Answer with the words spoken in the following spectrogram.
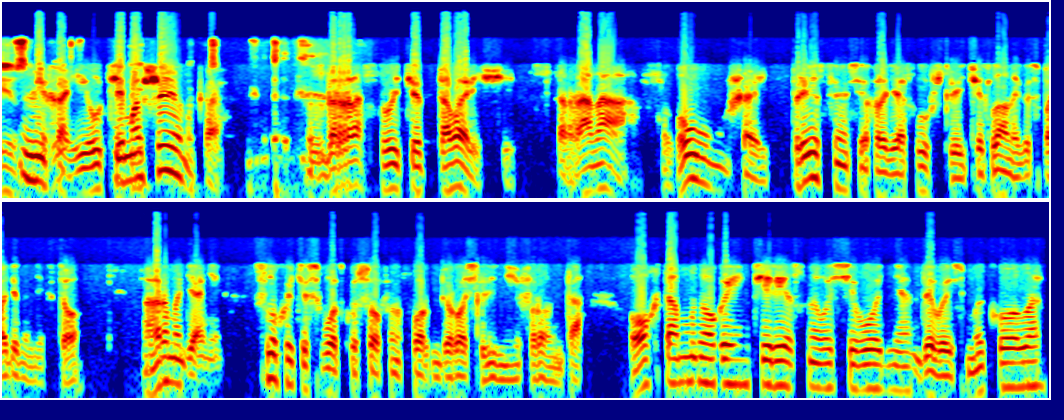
И зовут... Михаил Тимошенко. Здравствуйте, товарищи. Страна, слушай. Приветствуем всех радиослушателей Четлана и господина Никто. Громадяне, слухайте сводку Софинформбюро с линии фронта. Ох, там много интересного сегодня. Дивись, Микола.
